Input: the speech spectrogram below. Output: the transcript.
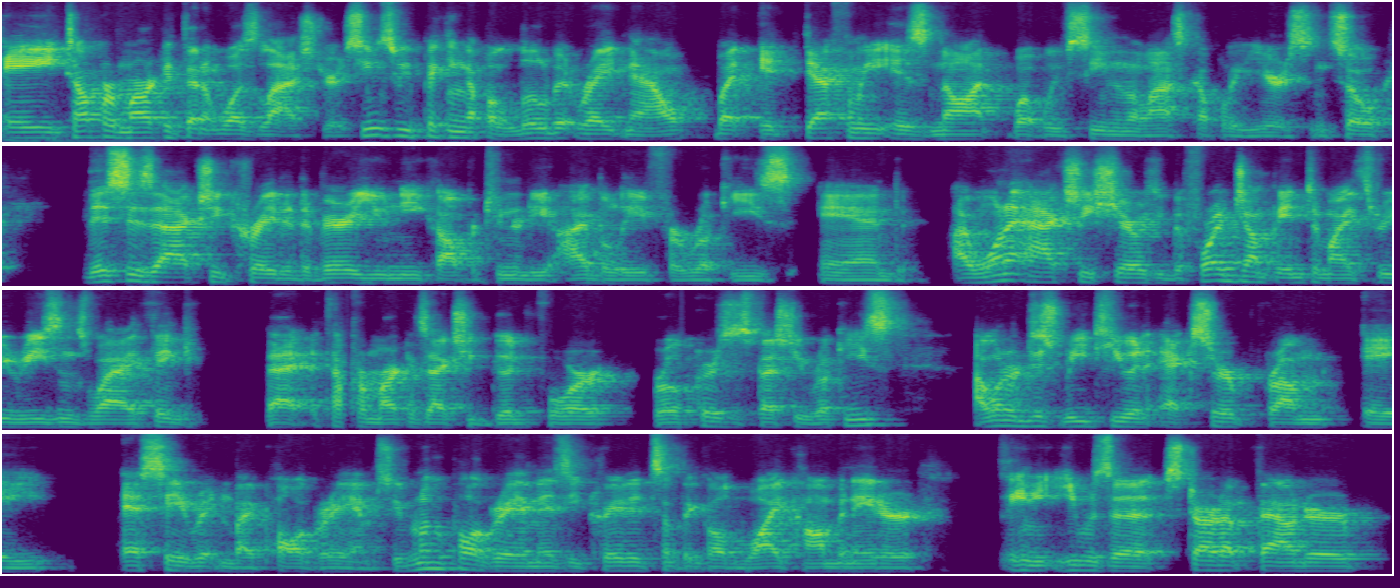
a tougher market than it was last year. It seems to be picking up a little bit right now, but it definitely is not what we've seen in the last couple of years. And so this has actually created a very unique opportunity, I believe, for rookies. And I want to actually share with you before I jump into my three reasons why I think that a tougher market is actually good for brokers, especially rookies. I want to just read to you an excerpt from a essay written by Paul Graham. So you know who Paul Graham is? He created something called Y Combinator. He, he was a startup founder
